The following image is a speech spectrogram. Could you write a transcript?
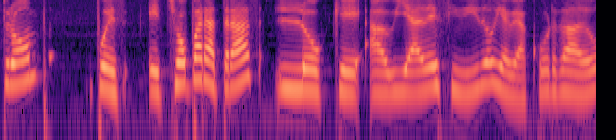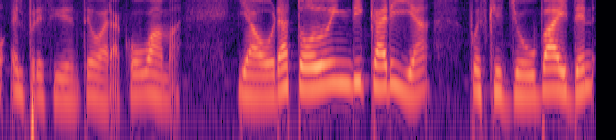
Trump pues echó para atrás lo que había decidido y había acordado el presidente Barack Obama. Y ahora todo indicaría pues que Joe Biden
